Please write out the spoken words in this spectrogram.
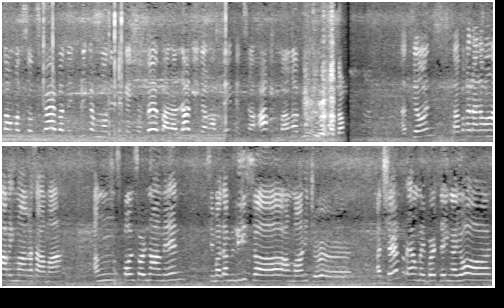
kalimutang mag-subscribe at i-click ang notification bell para lagi kang updated sa aking mga video. at yun, papakilala ko ang aking mga kasama. Ang sponsor namin, si Madam Lisa, ang manager. At syempre, ang may birthday ngayon.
